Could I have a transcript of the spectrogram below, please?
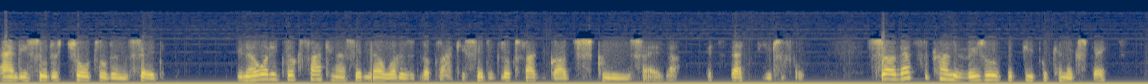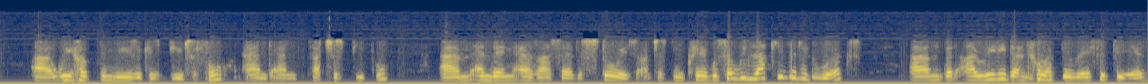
and he sort of chortled and said, "You know what it looks like?" And I said, "No, what does it look like?" He said, "It looks like God's screensaver. It's that beautiful." So that's the kind of visuals that people can expect. Uh, we hope the music is beautiful and, and touches people. Um, and then, as I say, the stories are just incredible. So we're lucky that it works, um, but I really don't know what the recipe is.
